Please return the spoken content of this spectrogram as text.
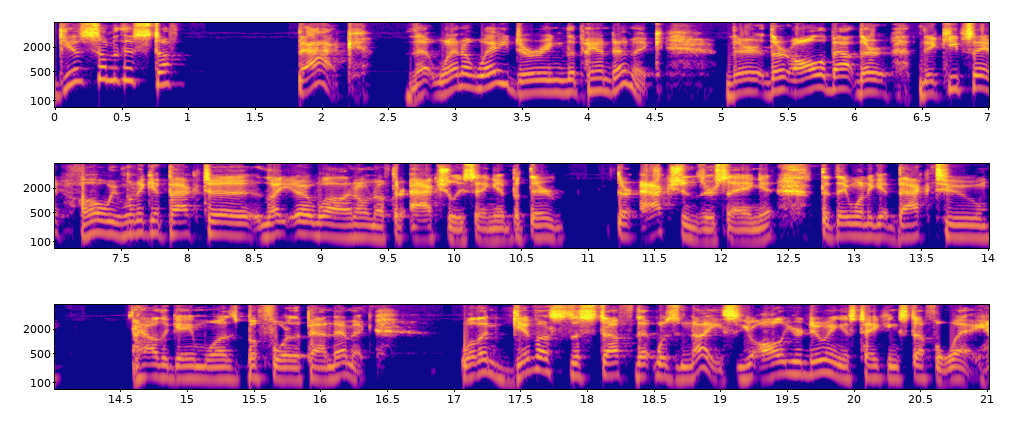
give some of this stuff back that went away during the pandemic. They're they're all about they're they keep saying, "Oh, we want to get back to like uh, well, I don't know if they're actually saying it, but their their actions are saying it that they want to get back to how the game was before the pandemic." Well, then give us the stuff that was nice. You all you're doing is taking stuff away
